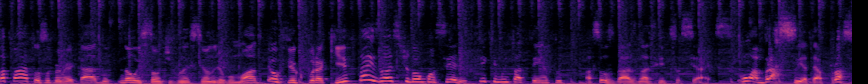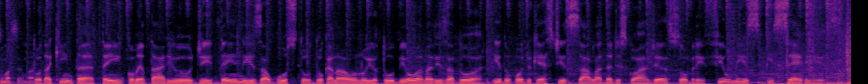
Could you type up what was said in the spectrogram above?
sapato ou supermercado, não estão te influenciando de algum modo? Eu fico por aqui, mas antes te dou um conselho: fique muito atento aos seus dados nas redes sociais. Um abraço e até a próxima semana. Toda quinta tem comentário de Denis Augusto do canal no YouTube O Analisador e do podcast Sala da Discórdia sobre filmes e séries.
